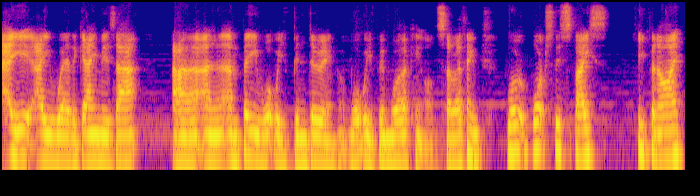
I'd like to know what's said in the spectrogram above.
a a where the game is at, uh, and and b what we've been doing, what we've been working on. So I think watch this space, keep an eye.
